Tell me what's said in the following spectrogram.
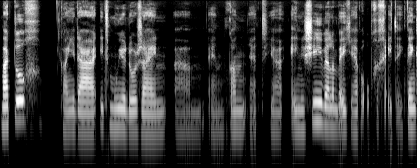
Maar toch kan je daar iets moeier door zijn. Ehm, en kan het je energie wel een beetje hebben opgegeten. Ik denk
